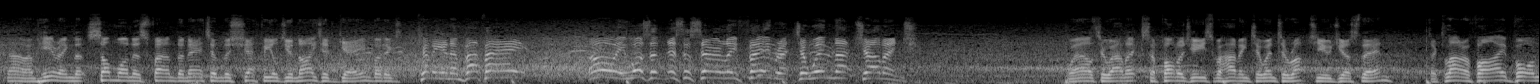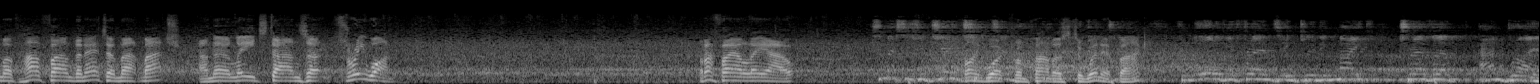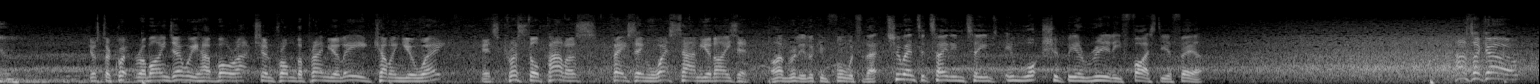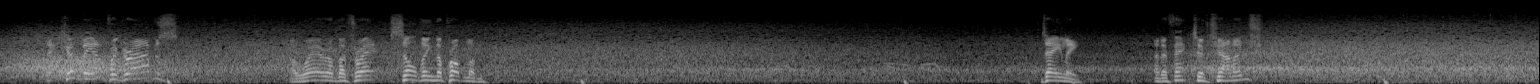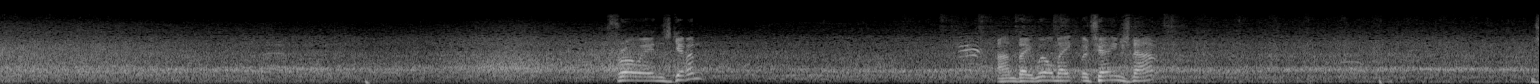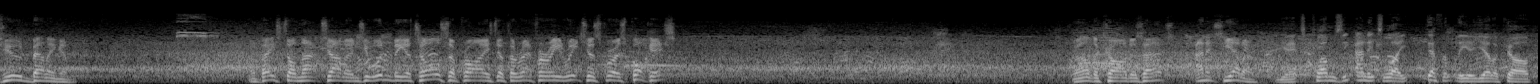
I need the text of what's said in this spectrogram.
Now, I'm hearing that someone has found the net in the Sheffield United game, but it's Kylian Mbappe! Oh, he wasn't necessarily favourite to win that challenge. Well, to Alex, apologies for having to interrupt you just then. To clarify, Bournemouth have found the net in that match, and their lead stands at 3-1. Rafael Leao. Fine work from Palace to win it back. From all of your friends, including Mike, Trevor and Brian. Just a quick reminder, we have more action from the Premier League coming your way. It's Crystal Palace facing West Ham United. I'm really looking forward to that. Two entertaining teams in what should be a really feisty affair. Has a go. It could be up for grabs. Aware of the threat, solving the problem. Daly. An effective challenge. Throw-ins given. And they will make the change now. Jude Bellingham. And based on that challenge, you wouldn't be at all surprised if the referee reaches for his pocket. Well, the card is out, and it's yellow. Yeah, it's clumsy and it's late. Definitely a yellow card.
